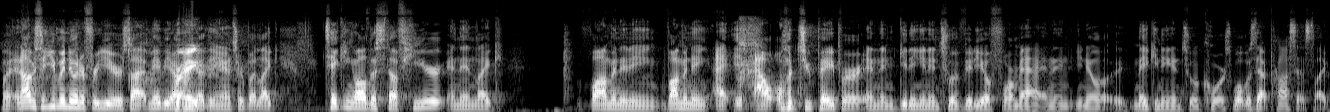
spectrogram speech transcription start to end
And obviously, you've been doing it for years. So I, maybe I already right. know the answer. But like, taking all this stuff here and then like vomiting vomiting it out onto paper and then getting it into a video format and then you know making it into a course what was that process like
